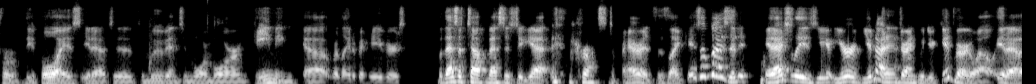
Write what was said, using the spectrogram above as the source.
for these boys you know to to move into more and more gaming uh, related behaviors. But that's a tough message to get across to parents. Is like sometimes it, it actually is you're, you're you're not interacting with your kid very well you know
